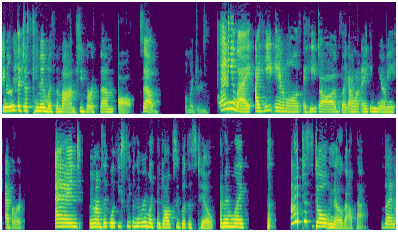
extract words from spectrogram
Bailey that just came in was the mom. She birthed them all. So oh my dream Anyway, I hate animals. I hate dogs. Like, I don't want anything near me ever. And my mom's like, well, if you sleep in the room, like the dog sleep with us too. And I'm like, I just don't know about that. Then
